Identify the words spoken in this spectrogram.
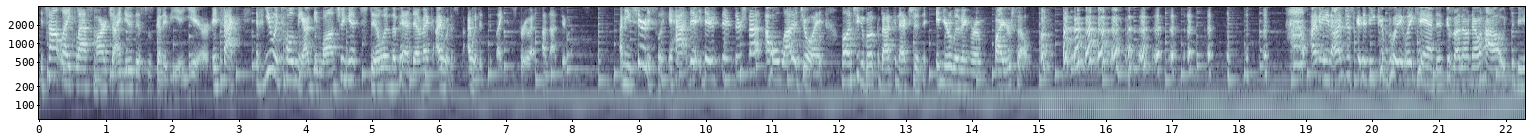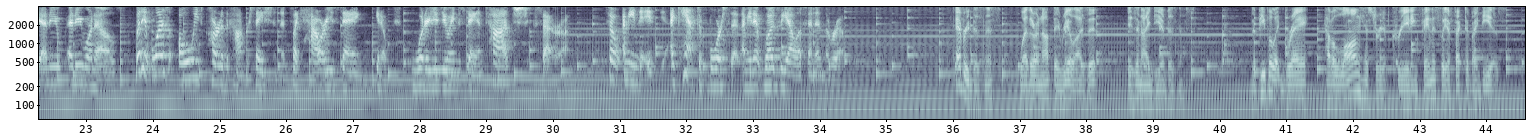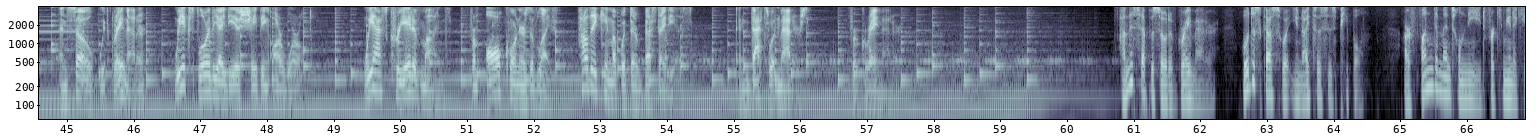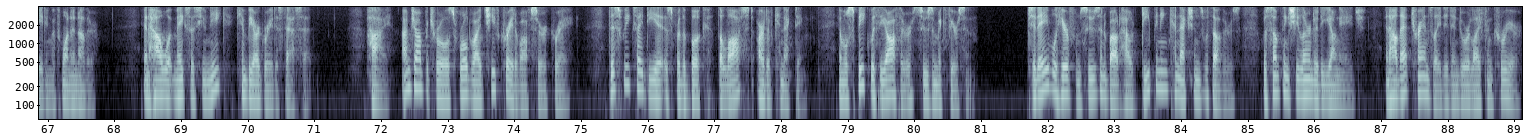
It's not like last March I knew this was going to be a year. In fact, if you had told me I'd be launching it still in the pandemic, I would have I would have been like, screw it, I'm not doing this. I mean, seriously, there, there, there, there's not a whole lot of joy launching a book about connection in your living room by yourself. I mean, I'm just going to be completely candid because I don't know how to be any anyone else. But it was always part of the conversation. It's like, how are you staying? You know, what are you doing to stay in touch, etc. So, I mean, it, I can't divorce it. I mean, it was the elephant in the room. Every business, whether or not they realize it, is an idea business. The people at Grey have a long history of creating famously effective ideas. And so, with Grey Matter, we explore the ideas shaping our world. We ask creative minds from all corners of life how they came up with their best ideas. And that's what matters for Grey Matter. On this episode of Grey Matter, we'll discuss what unites us as people, our fundamental need for communicating with one another, and how what makes us unique can be our greatest asset. Hi, I'm John Patroulis, Worldwide Chief Creative Officer at Grey. This week's idea is for the book The Lost Art of Connecting, and we'll speak with the author, Susan McPherson. Today, we'll hear from Susan about how deepening connections with others was something she learned at a young age, and how that translated into her life and career.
